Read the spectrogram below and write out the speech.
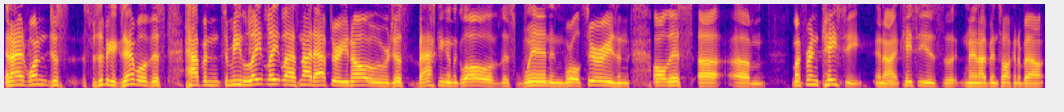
And I had one just specific example of this happen to me late, late last night after, you know, we were just basking in the glow of this win and World Series and all this. Uh, um, my friend Casey and I, Casey is the man I've been talking about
